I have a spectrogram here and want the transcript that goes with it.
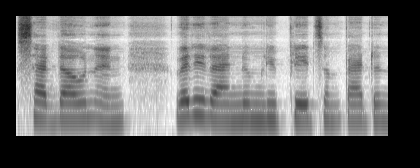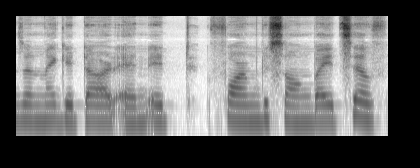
sat down and very randomly played some patterns on my guitar and it formed a song by itself.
